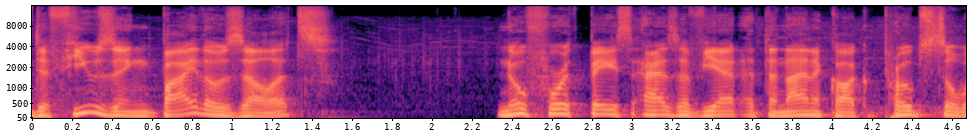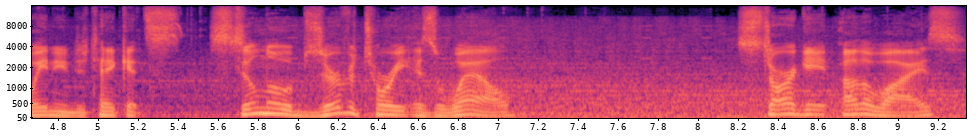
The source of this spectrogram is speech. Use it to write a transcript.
diffusing by those zealots. No fourth base as of yet at the 9 o'clock. Probe still waiting to take it. Still no observatory as well. Stargate otherwise.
